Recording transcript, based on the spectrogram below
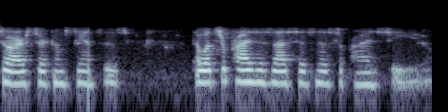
to our circumstances, that what surprises us is no surprise to you.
